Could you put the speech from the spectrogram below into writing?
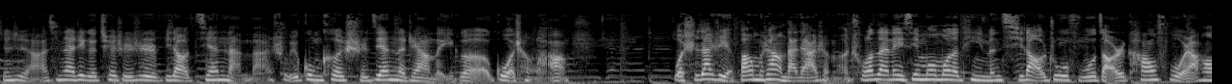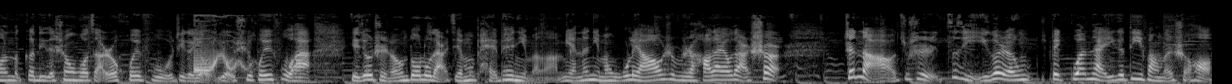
真是啊，现在这个确实是比较艰难吧，属于共克时艰的这样的一个过程了啊。我实在是也帮不上大家什么，除了在内心默默的替你们祈祷、祝福早日康复，然后各地的生活早日恢复，这个有有序恢复哈，也就只能多录点节目陪陪你们了，免得你们无聊，是不是？好歹有点事儿。真的啊，就是自己一个人被关在一个地方的时候，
